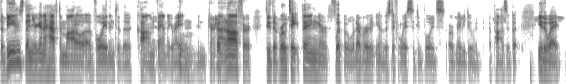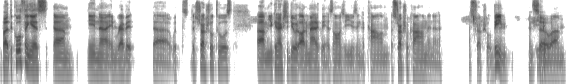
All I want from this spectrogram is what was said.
the beams, then you're gonna have to model a void into the column family, right? And, and turn it on and off, or do the rotate thing, or flip, or whatever. You know, there's different ways to do voids, or maybe do a, a posit. But either way, but the cool thing is, um, in uh, in Revit, uh, with the structural tools, um, you can actually do it automatically as long as you're using a column, a structural column, and a, a structural beam. And so, um,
